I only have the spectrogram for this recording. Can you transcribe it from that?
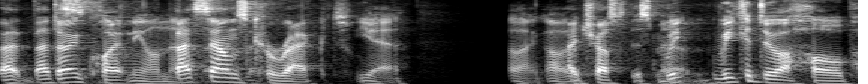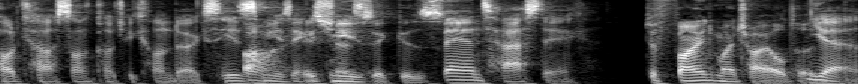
That that's Don't quote me on that. that though, sounds correct. Yeah. Like oh, I trust this man. we, we could do a whole podcast on Koji Kondo 'cause his Oh, music his is music is fantastic. defined my childhood. Yeah.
